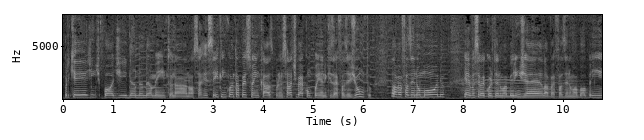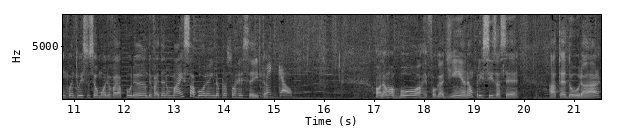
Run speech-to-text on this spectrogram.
porque a gente pode ir dando andamento na nossa receita enquanto a pessoa em casa, por exemplo, se ela estiver acompanhando e quiser fazer junto, ela vai fazendo o molho, e aí você vai cortando uma berinjela, vai fazendo uma abobrinha, enquanto isso o seu molho vai apurando e vai dando mais sabor ainda para sua receita. Legal. Ó, dá uma boa refogadinha, não precisa ser até dourar.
